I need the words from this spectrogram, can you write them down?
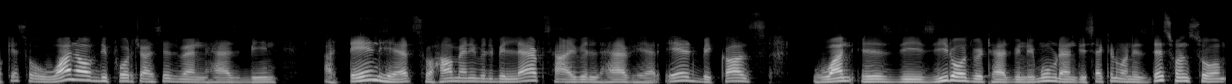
okay? So one of the four choices when has been attained here. So how many will be left? So i will have here eight because one is the zero which has been removed and the second one is this one. So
